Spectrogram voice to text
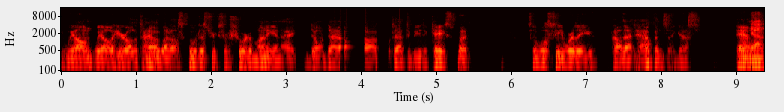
we all we all hear all the time about how school districts are short of money, and I don't doubt that to be the case. But so we'll see where they how that happens, I guess. And yeah.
